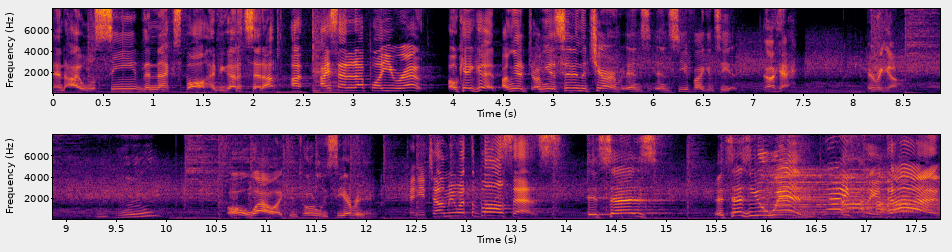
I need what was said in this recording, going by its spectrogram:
and I will see the next ball. Have you got it set up? Uh, I set it up while you were out. Okay, good. I'm gonna I'm gonna sit in the chair and, and see if I can see it. Okay. Here we go. Mm-hmm. Oh wow, I can totally see everything. Can you tell me what the ball says? It says, it says you win. Nicely done.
